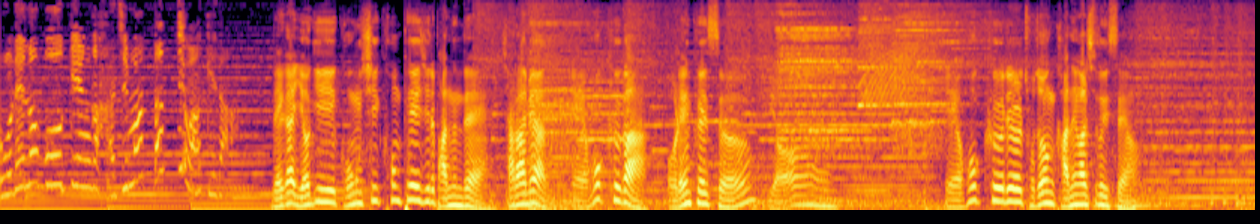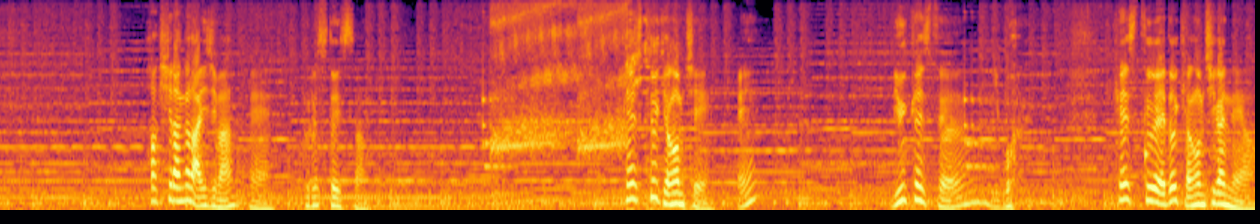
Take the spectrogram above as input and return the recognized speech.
俺の冒険が始まったってわけだ 내가 여기 공식 홈페이지를 봤는데 잘하면 예, 호크가 어, 랭크했어. 야. 예, 호크를 조정 가능할 수도 있어요. 확실한 건 아니지만 예, 그럴 수도 있어. 퀘스트 경험치. 에? 뉴 퀘스트. 이 뭐? 퀘스트에도 경험치가 있네요.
